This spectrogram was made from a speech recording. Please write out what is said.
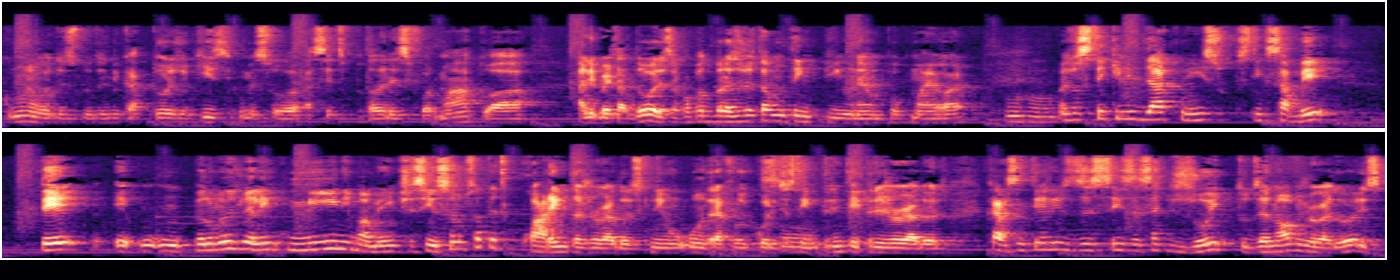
como é 2014 ou 15 que começou a ser disputada nesse formato a, a Libertadores, a Copa do Brasil já está um tempinho, né, um pouco maior. Uhum. Mas você tem que lidar com isso, você tem que saber ter um- um- pelo menos um elenco minimamente, assim, você não precisa ter 40 jogadores, que nem o André falou que o Corinthians tem 33 jogadores. Cara, você tem ali 16, 17, 18, 19 jogadores,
